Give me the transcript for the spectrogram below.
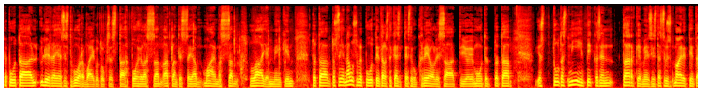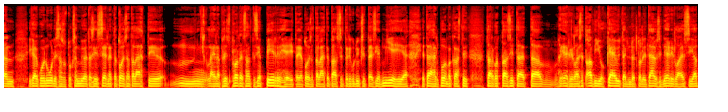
Me puhutaan yliräjäisestä vuorovaikutuksesta Pohjolassa, Atlantissa ja maailmassa laajemminkin. Tota, tuossa ihan alussa me puhuttiin tällaista käsitteistä kuin kreolisaatio ja muuta. Tota, jos tultaisiin niihin pikkasen tarkemmin, siis tässä siis mainittiin tämän ikään kuin uudisasutuksen myötä siis sen, että toisaalta lähti mm, lähinnä siis protestanttisia perheitä ja toisaalta lähti taas sitten niin kuin yksittäisiä miehiä. Ja tämähän voimakkaasti tarkoittaa sitä, että erilaiset aviokäytännöt oli täysin erilaisia.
